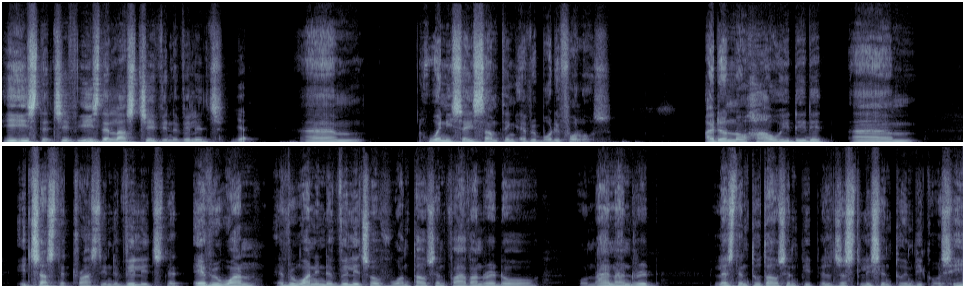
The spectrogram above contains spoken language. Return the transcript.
He is the chief. He is the last chief in the village. Yeah. Um, when he says something, everybody follows. I don't know how he did it. Um, it's just the trust in the village that everyone, everyone in the village of 1,500 or or 900, less than 2,000 people just listen to him because he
